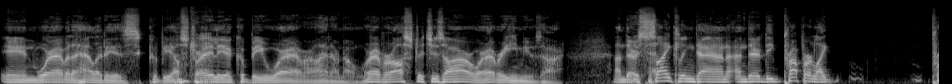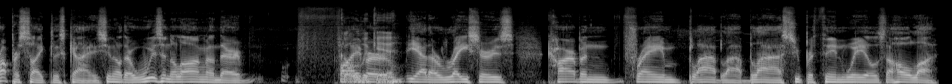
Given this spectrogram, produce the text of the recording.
in wherever the hell it is. Could be Australia, could be wherever. I don't know. Wherever ostriches are or wherever emus are. And they're cycling down and they're the proper like proper cyclist guys. You know, they're whizzing along on their the fiber. Yeah, they're racers, carbon frame, blah blah blah, super thin wheels, the whole lot.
